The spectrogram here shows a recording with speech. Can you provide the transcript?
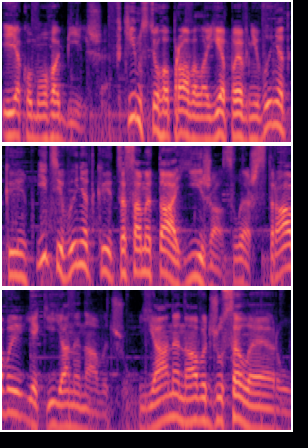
і якомога більше. Втім, з цього правила є певні винятки, і ці винятки це саме та їжа слеш страви, які я ненавиджу. Я ненавиджу селеру,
